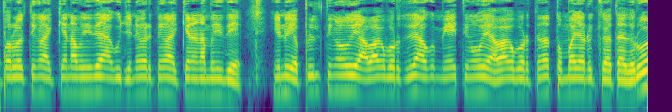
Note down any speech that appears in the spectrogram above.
ಫೆಬ್ರವರಿ ತಿಂಗಳ ಅಕ್ಕಿನ ಬಂದಿದೆ ಹಾಗೂ ಜನವರಿ ತಿಂಗಳ ಅಕ್ಕಿನ ಬಂದಿದೆ ಇನ್ನು ಏಪ್ರಿಲ್ ತಿಂಗಳು ಯಾವಾಗ ಬರುತ್ತದೆ ಹಾಗೂ ಮೇ ತಿಂಗಳು ಯಾವಾಗ ಬರುತ್ತೆ ಅಂತ ತುಂಬಾ ಜನರು ಕೇಳ್ತಾ ಇದ್ರು.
